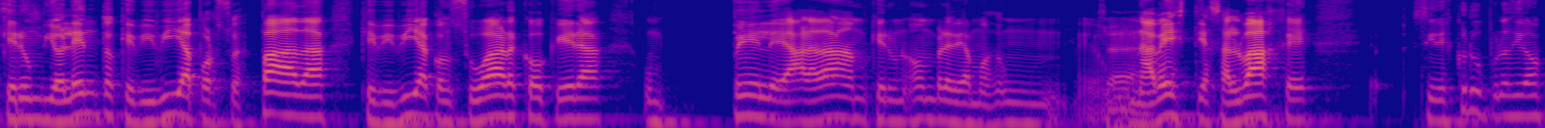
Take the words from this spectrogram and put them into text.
que era un violento que vivía por su espada, que vivía con su arco, que era un Pele Adam, que era un hombre, digamos, un- eh, una bestia salvaje? sin escrúpulos, digamos.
